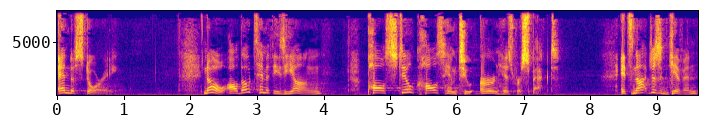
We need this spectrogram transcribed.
End of story. No, although Timothy's young, Paul still calls him to earn his respect. It's not just given,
